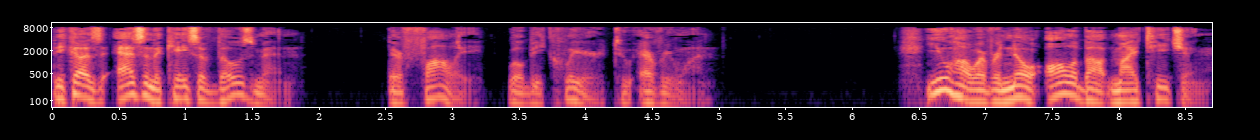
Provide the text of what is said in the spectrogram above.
because as in the case of those men their folly will be clear to everyone. You however know all about my teaching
